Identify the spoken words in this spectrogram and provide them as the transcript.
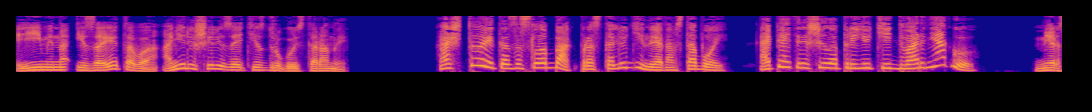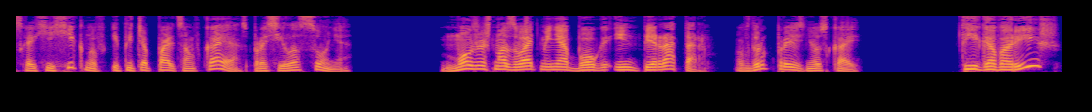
и именно из-за этого они решили зайти с другой стороны. «А что это за слабак-простолюдин рядом с тобой? Опять решила приютить дворнягу?» Мерзко хихикнув и тыча пальцем в Кая, спросила Соня. «Можешь назвать меня бог-император», — вдруг произнес Кай. «Ты говоришь?»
